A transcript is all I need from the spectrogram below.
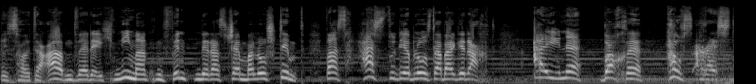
Bis heute Abend werde ich niemanden finden, der das Cembalo stimmt. Was hast du dir bloß dabei gedacht? Eine Woche Hausarrest.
